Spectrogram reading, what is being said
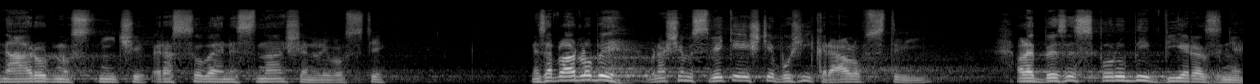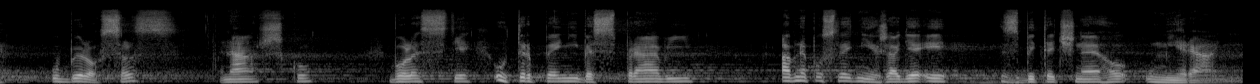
národnostní či rasové nesnášenlivosti, nezavládlo by v našem světě ještě boží království, ale bez sporu by výrazně ubylo slz, nářku, bolesti, utrpení, bezpráví a v neposlední řadě i zbytečného umírání.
